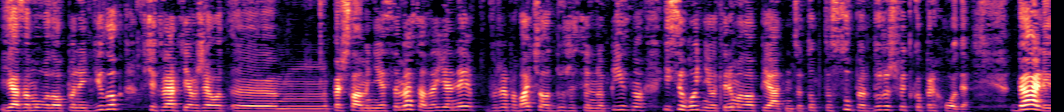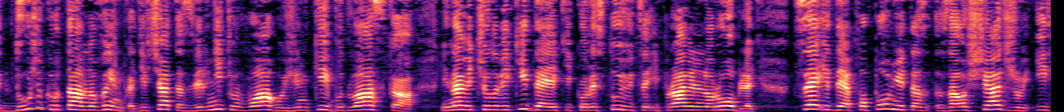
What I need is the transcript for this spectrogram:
Я замовила в понеділок, в четвер я вже от, е, прийшла мені смс, але я не вже побачила дуже сильно пізно. І сьогодні отримала в п'ятницю. Тобто супер, дуже швидко приходить. Далі дуже крута новинка. Дівчата, зверніть увагу, жінки, будь ласка, і навіть чоловіки деякі користуються і правильно роблять. Це іде поповнюйте, заощаджуй і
